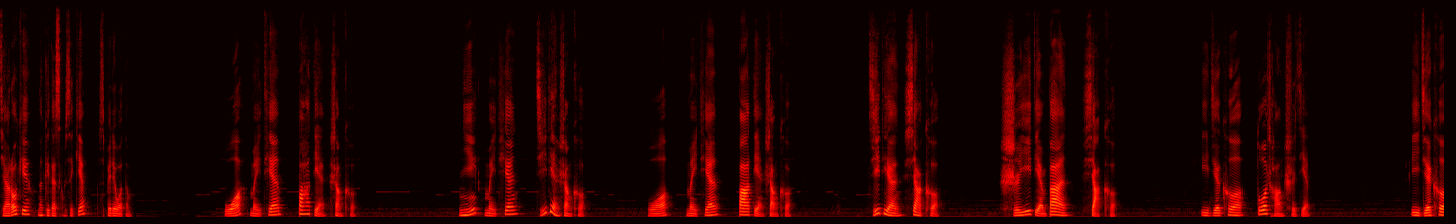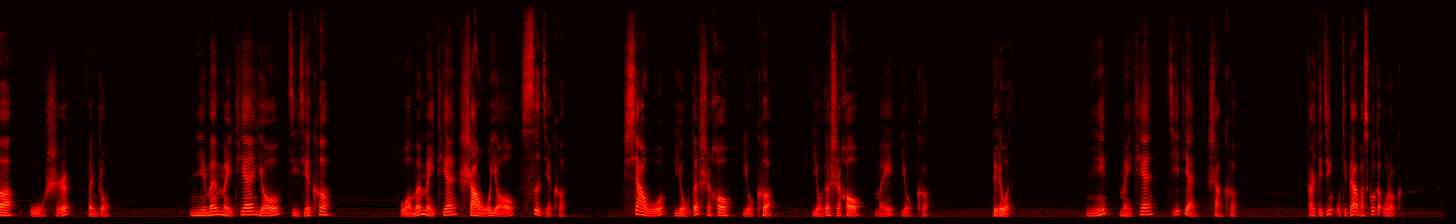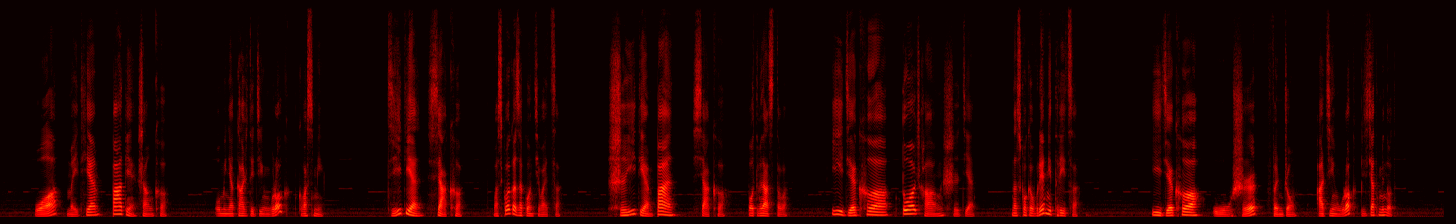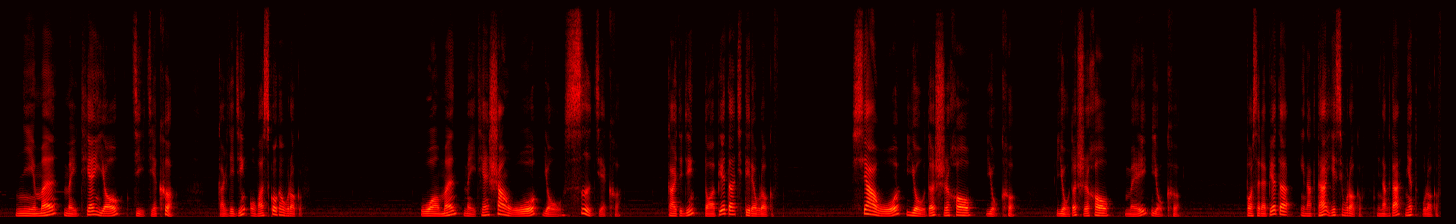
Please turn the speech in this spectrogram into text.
杰罗基，能给点时间？是别的我等。我每天八点上课。你每天几点上课？我每天八点上课。几点下课？十一点半下课。一节课多长时间？一节课。五十分钟。你们每天有几节课？我们每天上午有四节课，下午有的时候有课，有的时候没有课。Перевод。你每天几点上课？Каждый день у тебя во сколько урок？ 我每天八点上课。У меня каждый день урок к восьми。几点下课？Во сколько закончивается？十一点半下课。Пол двенадцатого。一节课多长时间？На сколько времени длится？一节课五十分钟。Один урок пятьдесят минут。 你们每天有几节课？Каждый день у вас сколько уроков？我们每天上午有四节课。Каждый день до обеда четыре уроков。下午有的时候有课，有的时候没有课。После обеда иногда есть урок, иногда нет уроков.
